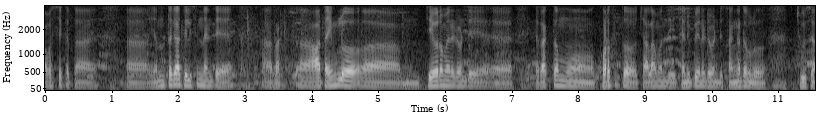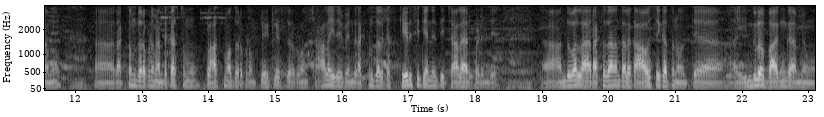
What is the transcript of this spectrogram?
ఆవశ్యకత ఎంతగా తెలిసిందంటే రక్త ఆ టైంలో తీవ్రమైనటువంటి రక్తం కొరతతో చాలామంది చనిపోయినటువంటి సంఘటనలు చూసాము. రక్తం దొరకడం ఎంత కష్టము ప్లాస్మా దొరకడం ప్లేట్లెట్స్ దొరకడం చాలా ఇదైపోయింది. రక్తం తాలూకా స్కేర్సిటీ అనేది చాలా ఏర్పడింది. అందువల్ల రక్తదానం తాలూకా ఆవశ్యకతను ఇందులో భాగంగా మేము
